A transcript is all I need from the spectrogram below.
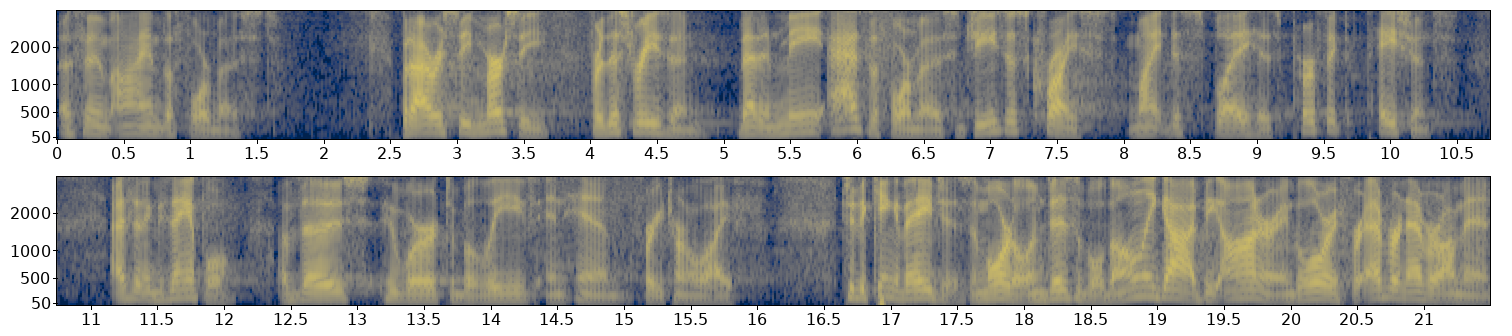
of whom I am the foremost. But I received mercy for this reason that in me, as the foremost, Jesus Christ might display his perfect patience as an example of those who were to believe in him for eternal life. To the King of ages, immortal, invisible, the only God, be honor and glory forever and ever. Amen.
